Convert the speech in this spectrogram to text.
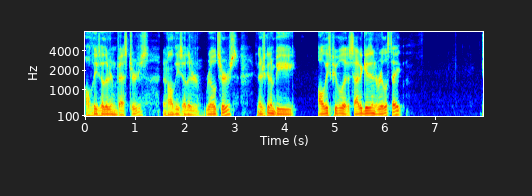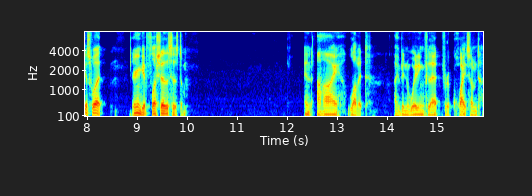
All these other investors and all these other realtors, and there's going to be all these people that decide to get into real estate. Guess what? They're going to get flushed out of the system. And I love it. I've been waiting for that for quite some time.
